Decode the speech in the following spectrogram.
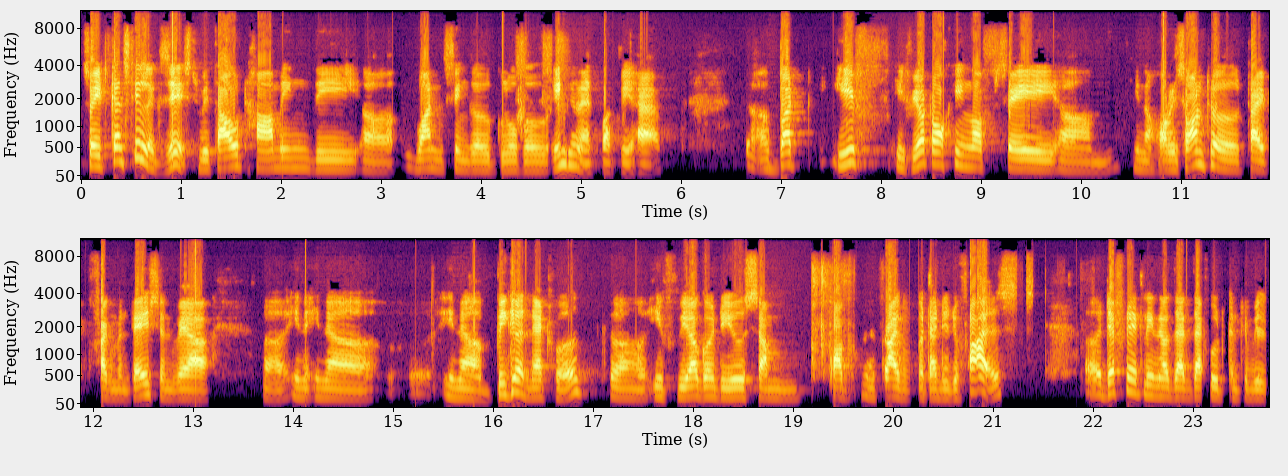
So it can still exist without harming the uh, one single global internet what we have. but if if you're talking of say um, in a horizontal type fragmentation where uh, in in a in a bigger network, uh, if we are going to use some private identifiers, uh, definitely you know that that would contribute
